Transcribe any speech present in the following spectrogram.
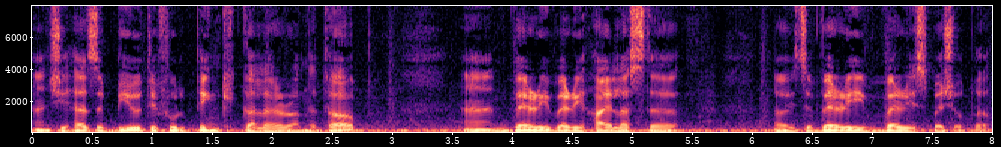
and she has a beautiful pink color on the top and very, very high luster. It's a very, very special pearl.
